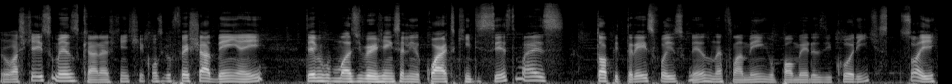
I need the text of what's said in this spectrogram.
Eu acho que é isso mesmo, cara. Acho que a gente conseguiu fechar bem aí. Teve umas divergências ali no quarto, quinto e sexto, mas top 3 foi isso mesmo, né? Flamengo, Palmeiras e Corinthians. Isso aí,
